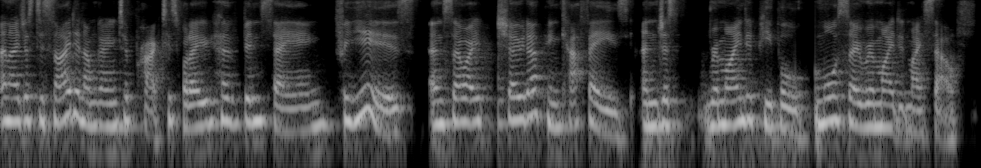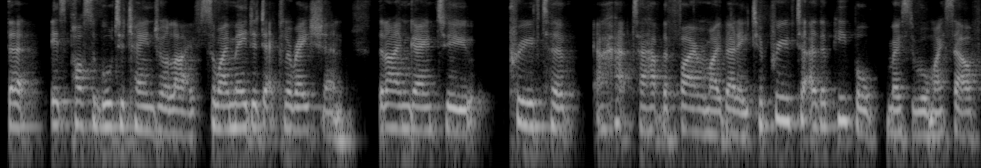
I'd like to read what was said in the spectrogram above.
And I just decided I'm going to practice what I have been saying for years. And so I showed up in cafes and just reminded people, more so reminded myself that it's possible to change your life. So I made a declaration that I'm going to prove to I had to have the fire in my belly to prove to other people, most of all myself,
